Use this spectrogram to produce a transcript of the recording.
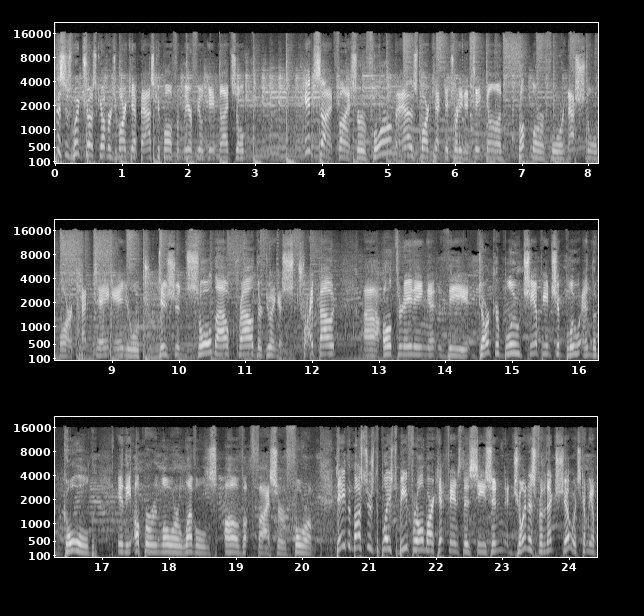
This is Wintrust coverage of Marquette basketball from Learfield Game Night. So inside Fiserv Forum as Marquette gets ready to take on Butler for National Marquette Day annual tradition. Sold out crowd. They're doing a stripe out uh, alternating the darker blue, championship blue, and the gold in the upper and lower levels of Fiserv Forum. Dave and Buster's the place to be for all Marquette fans this season. Join us for the next show. It's coming up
